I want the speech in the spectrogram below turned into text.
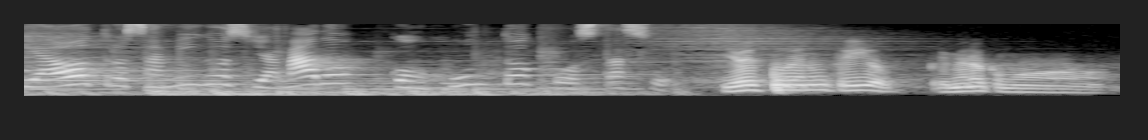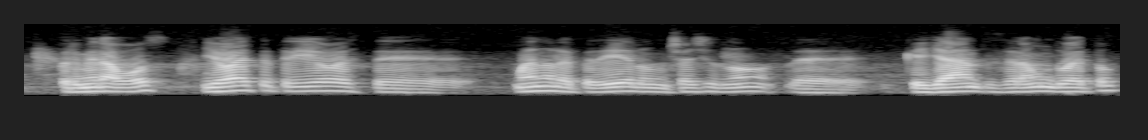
y a otros amigos llamado Conjunto Costa Azul. Yo estuve en un trío, primero como primera voz. Yo a este trío, este, bueno, le pedí a los muchachos, ¿no? De- que ya antes era un dueto,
